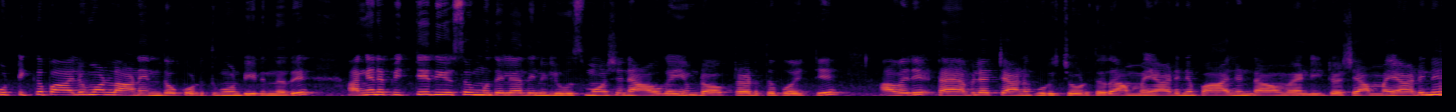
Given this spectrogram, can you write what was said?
കുട്ടിക്ക് പാലും വെള്ളമാണ് എന്തോ കൊടുത്തുകൊണ്ടിരുന്നത്. അങ്ങനെ പിറ്റേ ദിവസം മുതൽ അതിന് ലൂസ് മോഷൻ ആവുകയും ഡോക്ടറെ അടുത്ത് പോയിട്ട് അവർ ടാബ്ലറ്റാണ് കുറിച്ച് കൊടുത്തത്. അമ്മയാടിന് പാലുണ്ടാവാൻ വേണ്ടിയിട്ട്. പക്ഷേ അമ്മയാടിന്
